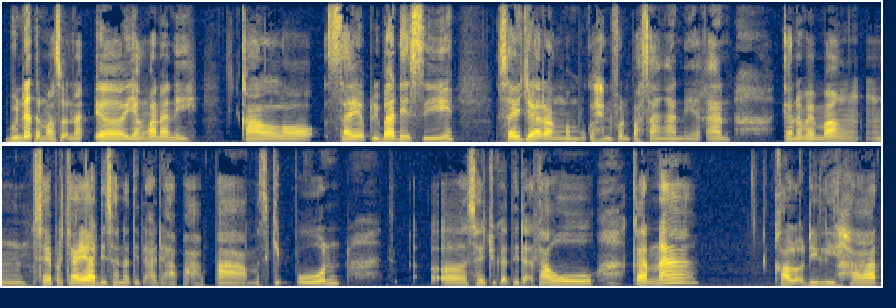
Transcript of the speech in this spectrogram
bunda termasuk na uh, yang mana nih? Kalau saya pribadi sih saya jarang membuka handphone pasangan ya kan? Karena memang mm, saya percaya di sana tidak ada apa-apa. Meskipun uh, saya juga tidak tahu. Karena kalau dilihat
